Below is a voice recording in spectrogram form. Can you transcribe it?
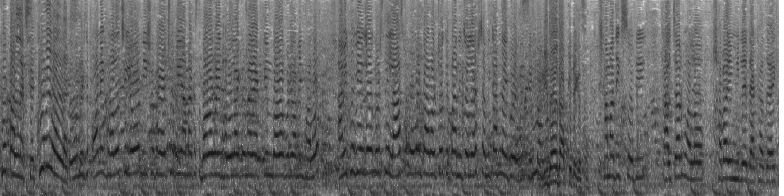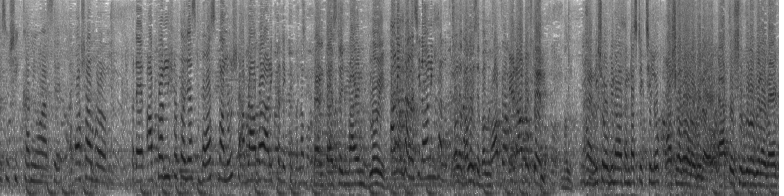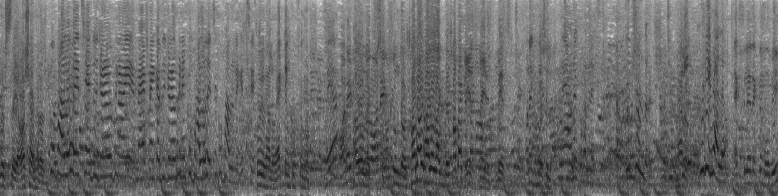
খুব ভালো লাগছে খুবই ভালো লাগছে অনেক ভালো ছিল নিশো ভাইয়ের ছবি আমার কাছে বরাবরই ভালো লাগে ওনার অ্যাক্টিং বরাবরই অনেক ভালো আমি খুবই এনজয় করছি। লাস্ট মোমেন্টে আমার চোখে পানি চলে আসছে আমি কান্নাই করে দিচ্ছি হৃদয় দাগ কেটে গেছে। সামাজিক ছবি কালচার ভালো সবাই মিলে দেখা যায় কিছু শিক্ষা শিক্ষণীয় আছে। অসাধারণ। মানে আফরান তো জাস্ট বস মানুষ আমরা আবার আরেকটা দেখতে পেলাম। ফ্যান্টাস্টিক মাইন্ড ব্লোয়িং অনেক ভালো ছিল অনেক ভালো ভালো ভালো হয়েছে ভালো 10 আউট অফ 10 ভালো। হ্যাঁ নিশোর অভিনয় ফ্যান্টাস্টিক ছিল। অসাধারণ অভিনয় এত সুন্দর অভিনয় ব্যয় করছে অসাধারণ। খুব ভালো হয়েছে দুজনের অভিনয় নায়ক নায়িকা দুজনের অভিনয় খুব ভালো হয়েছে খুব ভালো লেগেছে। খুবই ভালো অ্যাক্টিং খুব সুন্দর। অনেক ভালো লাগছে অনেক। সুন্দর সবার ভালো লাগবে সবাই বেস্ট বেস্ট বেস্ট অনেক ভালো ছিল। হ্যাঁ, অনেক ভালো লেগেছে। খুব সুন্দর। ভালো। খুবই ভালো। এক্সেলেন্ট একটা মুভি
